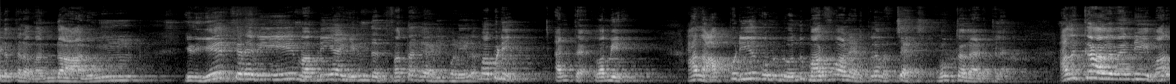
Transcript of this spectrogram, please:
இடத்துல வந்தாலும் இது ஏற்கனவே மபடியாக இருந்தது. ஃபத்தக அடிப்படையில் மப்னி அந்த லமீர். அதை அப்படியே கொண்டுட்டு வந்து மர்ஃபான இடத்துல வச்சாச்சு முப்ததா இடத்துல. அதுக்காக வேண்டி மறு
